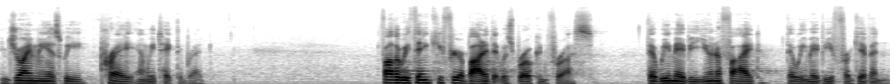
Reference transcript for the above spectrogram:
and join me as we pray and we take the bread. Father, we thank you for your body that was broken for us, that we may be unified, that we may be forgiven,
